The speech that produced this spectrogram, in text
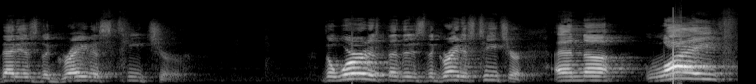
that is the greatest teacher. The word is, that is the greatest teacher. And uh, life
